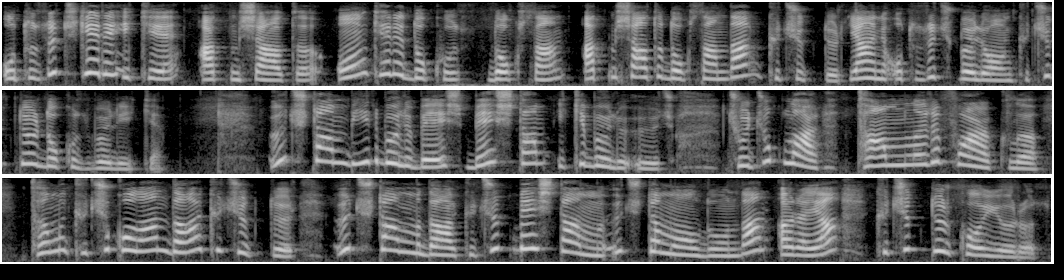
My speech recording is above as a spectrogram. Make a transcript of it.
33 kere 2 66. 10 kere 9 90. 66 90'dan küçüktür. Yani 33 bölü 10 küçüktür 9 bölü 2. 3 tam 1 bölü 5, 5 tam 2 bölü 3. Çocuklar tamları farklı. Tamı küçük olan daha küçüktür. 3 tam mı daha küçük, 5 tam mı? 3 tam olduğundan araya küçüktür koyuyoruz.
